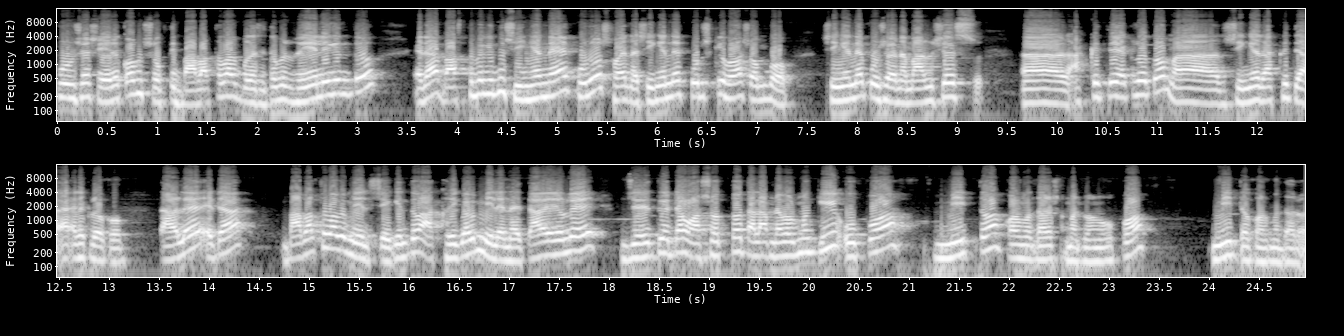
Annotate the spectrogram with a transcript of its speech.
পুরুষের সেরকম শক্তি বাবার্থ ভাবে বোঝাইছে। তবে রিয়েলি কিন্তু এটা বাস্তবে কিন্তু সিংহের ন্যায় পুরুষ হয় না। সিংহের ন্যায় পুরুষ কি হওয়া সম্ভব? সিংহের ন্যায় পুরুষ হয় না। মানুষের আহ, আকৃতি একরকম আর সিংহের আকৃতি আরেক রকম। তাহলে এটা বাবার্থ ভাবে মিলছে কিন্তু আক্ষরিক ভাবে মিলে নাই। তাহলে যেহেতু এটা অসত্য তাহলে আমরা বলব কি? উপমিত কর্মদ্বারা সমাজ বলব উপমিত কর্মদ্বারা।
